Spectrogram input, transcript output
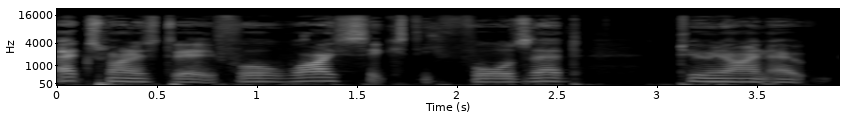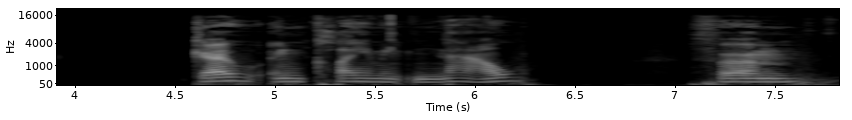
X minus 384 Y64 Z 290. Go and claim it now from.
